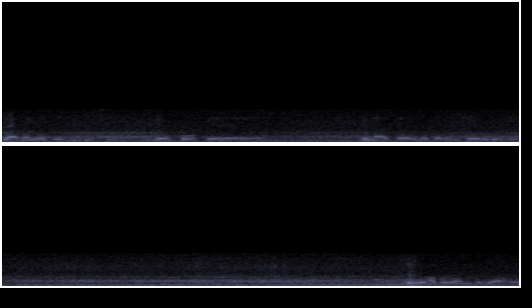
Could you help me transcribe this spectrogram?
દાદા વસ્તુ જુદી છે લોકો કે એના સર્વ કરે છે એવું બધું. સાંભળવાની મજા આવે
